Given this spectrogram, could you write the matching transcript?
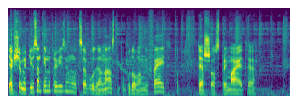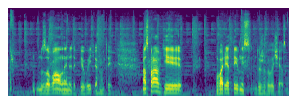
Якщо ми пів сантиметра візьмемо, це буде у нас побудований фейд, тобто те, що сприймаєте завалений, не такий витягнутий. Насправді варіативність дуже величезна.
